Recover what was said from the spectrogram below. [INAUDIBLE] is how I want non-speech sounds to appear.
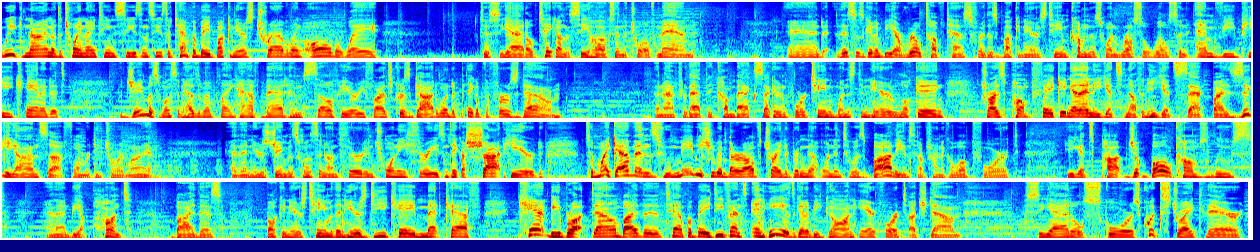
Week 9 of the 2019 season sees the Tampa Bay Buccaneers traveling all the way to Seattle, take on the Seahawks and the 12th man. And this is going to be a real tough test for this Buccaneers team. Coming this one, Russell Wilson, MVP candidate. But Jameis Winston hasn't been playing half bad himself here. He finds Chris Godwin to pick up the first down. Then after that, they come back second and 14. Winston here looking, tries pump faking, and then he gets nothing. He gets sacked by Ziggy Ansah, former Detroit Lion. And then here's Jameis Winston on third and 23. He's going to take a shot here to Mike Evans, who maybe should have been better off trying to bring that one into his body instead of trying to go up for it. He gets popped. Ball comes loose, and that'd be a punt by this Buccaneers team. And then here's DK Metcalf can't be brought down by the Tampa Bay defense, and he is going to be gone here for a touchdown. Seattle scores. Quick strike there.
